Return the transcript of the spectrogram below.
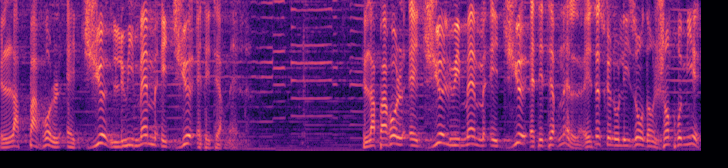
la parole est Dieu lui-même et Dieu est éternel. La parole est Dieu lui-même et Dieu est éternel. Et c'est ce que nous lisons dans Jean 1er.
